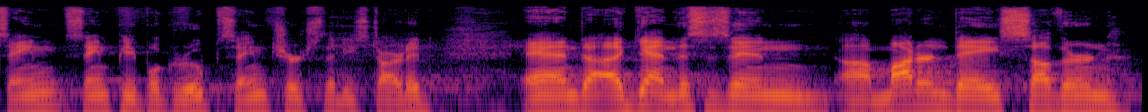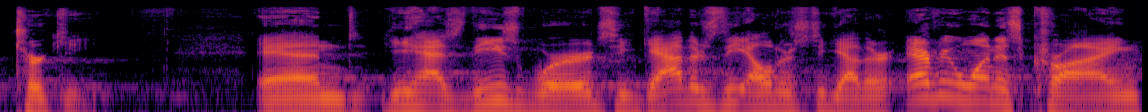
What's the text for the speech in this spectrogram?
Same, same people group, same church that he started. And uh, again, this is in uh, modern day southern Turkey. And he has these words. He gathers the elders together. Everyone is crying.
